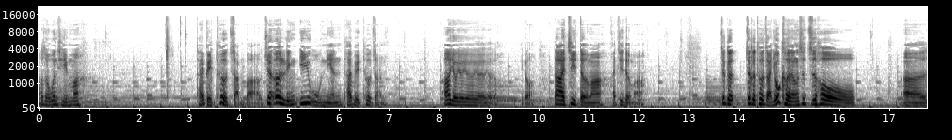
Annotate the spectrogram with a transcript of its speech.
有什么问题吗？台北特展吧，就二零一五年台北特展。啊，有有有有有有有有，大家还记得吗？还记得吗？这个这个特展有可能是之后，呃，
